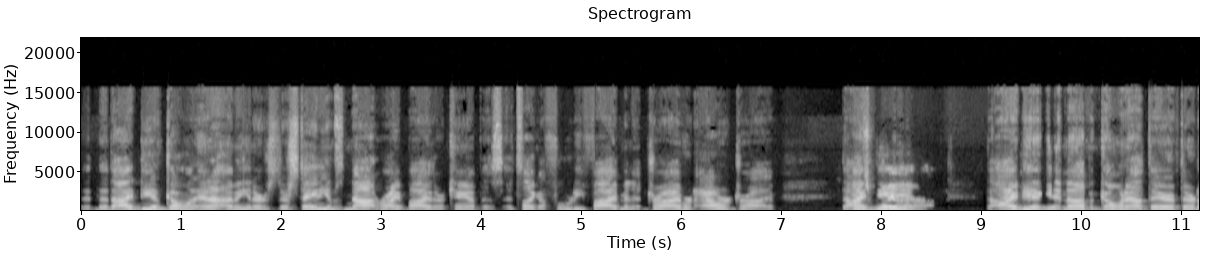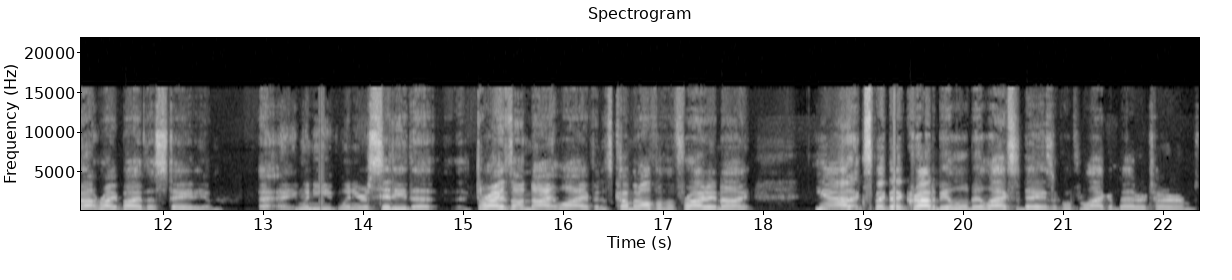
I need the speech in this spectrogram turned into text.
the, the idea of going and I, I mean their their stadium's not right by their campus. It's like a 45 minute drive or an hour drive. The it's idea the idea of getting up and going out there if they're not right by the stadium uh, uh, when you when you're a city that thrives on nightlife and it's coming off of a Friday night, yeah, I'd expect that crowd to be a little bit lackadaisical for lack of better terms.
